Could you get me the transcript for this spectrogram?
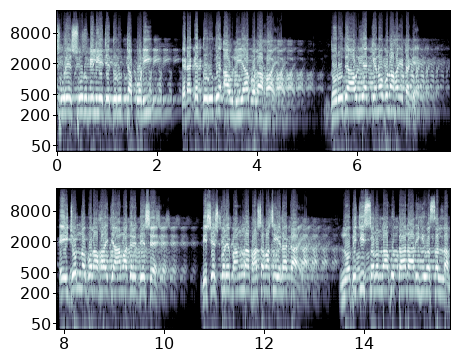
সুরে সুর মিলিয়ে যে দরুদটা পড়ি, এটাকে দরুদে আউলিয়া বলা হয়। দরুদে আউলিয়া কেন বলা হয় এটাকে? এই জন্য বলা হয় যে আমাদের দেশে, বিশেষ করে বাংলা ভাষাভাষী এলাকায়, নবীজি সাল্লাল্লাহু তাআলা আলাইহি ওয়াসাল্লাম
